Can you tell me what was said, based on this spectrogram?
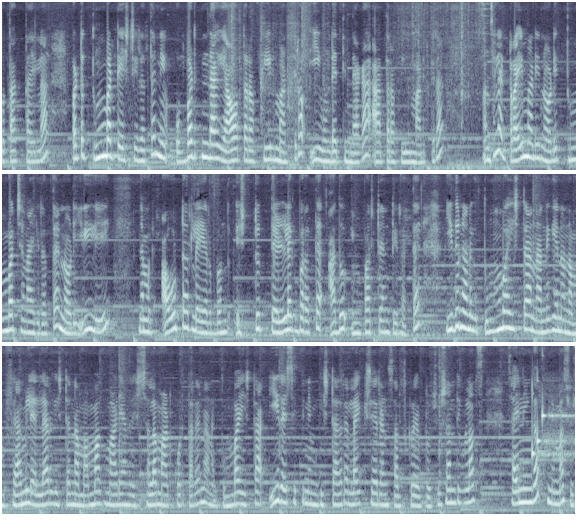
ಗೊತ್ತಾಗ್ತಾ ಇಲ್ಲ. ಬಟ್ ತುಂಬ ಟೇಸ್ಟ್ ಇರುತ್ತೆ. ನೀವು ಒಬ್ಬಟ್ಟು ತಿಂದಾಗ ಯಾವ ಥರ ಫೀಲ್ ಮಾಡ್ತೀರೋ ಈ ಉಂಡೆ ತಿಂದಾಗ ಆ ಥರ ಫೀಲ್ ಮಾಡ್ತೀರಾ. ಒಂದ್ಸಲ ಟ್ರೈ ಮಾಡಿ ನೋಡಿ, ತುಂಬ ಚೆನ್ನಾಗಿರುತ್ತೆ. ನೋಡಿ, ಇಲ್ಲಿ ನಮಗೆ ಔಟರ್ ಲೇಯರ್ ಬಂದು ಎಷ್ಟು ತೆಳ್ಳಗೆ ಬರುತ್ತೆ, ಅದು ಇಂಪಾರ್ಟೆಂಟ್ ಇರುತ್ತೆ. ಇದು ನನಗೆ ತುಂಬ ಇಷ್ಟ. ನನಗೇನು ನಮ್ಮ ಫ್ಯಾಮಿಲಿ ಎಲ್ಲರಿಗೂ ಇಷ್ಟ. ನಮ್ಮ ಅಮ್ಮಗೆ ಮಾಡಿ ಅಂದರೆ ಎಷ್ಟು ಸಲ ಮಾಡಿಕೊಡ್ತಾರೆ, ನನಗೆ ತುಂಬ ಇಷ್ಟ. ಈ ರೆಸಿಪಿ ನಿಮ್ಗೆ ಇಷ್ಟ ಆದರೆ like share and subscribe to Sushanti vlogs signing up ನಿಮ್ಮ ಸುಶಾಂತ್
